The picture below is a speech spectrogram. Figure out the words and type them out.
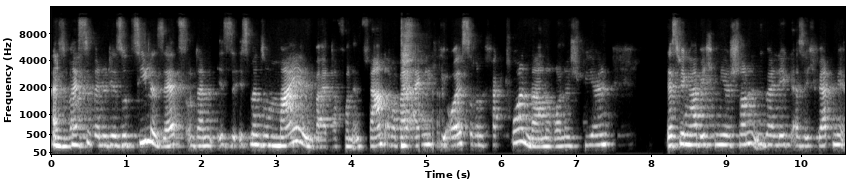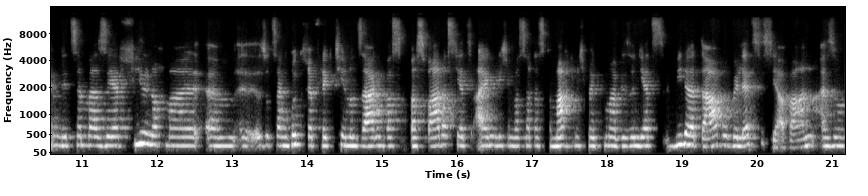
Also mhm. weißt du, wenn du dir so Ziele setzt und dann ist, ist man so meilenweit davon entfernt, aber weil eigentlich die äußeren Faktoren da eine Rolle spielen. Deswegen habe ich mir schon überlegt, also ich werde mir im Dezember sehr viel nochmal ähm, äh, sozusagen rückreflektieren und sagen, was, was war das jetzt eigentlich und was hat das gemacht? Und ich meine, guck mal, wir sind jetzt wieder da, wo wir letztes Jahr waren. Also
